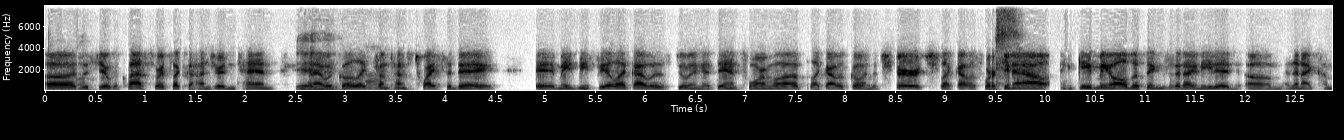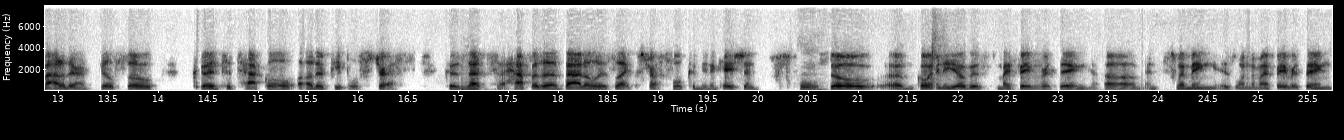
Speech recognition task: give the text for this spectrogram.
uh, wow. this yoga class where it's like 110, yeah. and I would go like sometimes twice a day. It made me feel like I was doing a dance warm up, like I was going to church, like I was working out, and gave me all the things that I needed. Um, and then I come out of there and feel so good to tackle other people's stress because mm-hmm. that's half of the battle is like stressful communication. Mm. So um, going to yoga is my favorite thing, um, and swimming is one of my favorite things.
